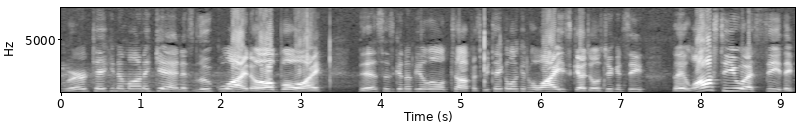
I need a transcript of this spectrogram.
We're taking him on again. It's Luke White. Oh boy. This is going to be a little tough. As we take a look at Hawaii's schedule, as you can see, they lost to USC. They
